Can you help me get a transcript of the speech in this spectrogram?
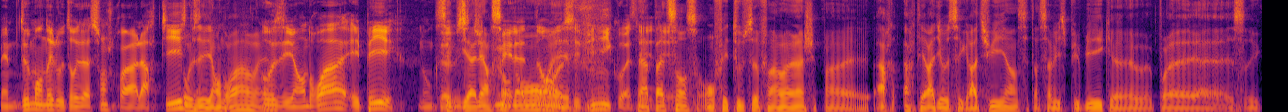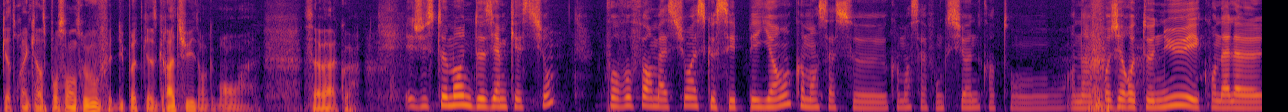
même demander l'autorisation, je crois, à l'artiste, aux ayants droit. ouais. aux ayants droit et payer. Donc, C'est si galère mets sans nom. et c'est fini, quoi. Ça n'a pas de sens. On fait tous, enfin voilà, je sais pas, Ar- Arte Radio c'est gratuit, hein, c'est un service public. pour la- c'est 95% d'entre vous, vous faites du podcast gratuit, donc bon, ça va quoi. Et justement, une deuxième question. Pour vos formations, est-ce que c'est payant? Comment ça, se, comment ça fonctionne quand on, on a un projet retenu et qu'on a la,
